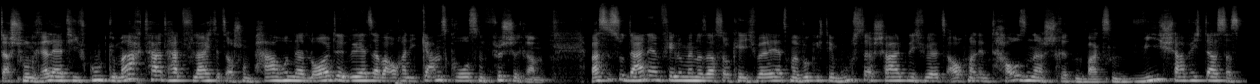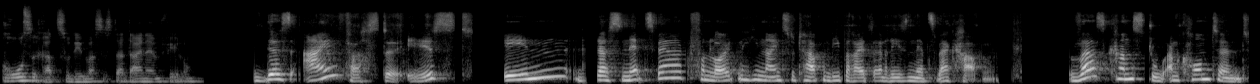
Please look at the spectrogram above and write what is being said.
das schon relativ gut gemacht hat, hat vielleicht jetzt auch schon ein paar hundert Leute, will jetzt aber auch an die ganz großen Fische ran. Was ist so deine Empfehlung, wenn du sagst, okay, ich will jetzt mal wirklich den Booster schalten, ich will jetzt auch mal in tausender Schritten wachsen? Wie schaffe ich das, das große Rad zu denen? Was ist da deine Empfehlung? Das Einfachste ist, in das Netzwerk von Leuten hineinzutappen, die bereits ein Riesennetzwerk haben. Was kannst du an Content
